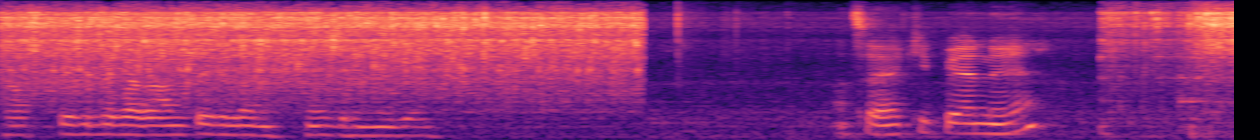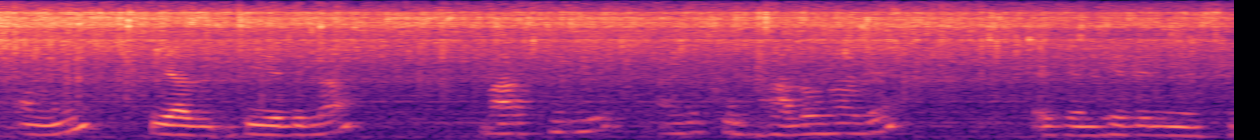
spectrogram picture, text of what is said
ভাজতে গেলে বা রাঁধতে গেলে অনেক সময় ভেঙে যায়। আচ্ছা একই প্যানে আমি পেঁয়াজ দিয়ে দিলাম। মাছগুলি আমি খুব ভালোভাবে এই ভেজে নিয়েছি।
